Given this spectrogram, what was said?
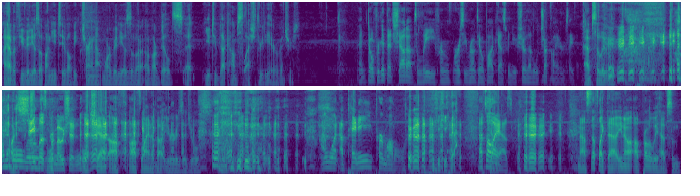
I have a few videos up on YouTube. I'll be churning out more videos of our, of our builds at youtube.com/slash 3daeroventures. And don't forget that shout out to Lee from RC Roundtable Podcast when you show that little chuck glider and Say, Absolutely. Humble little- shameless promotion. we'll chat off offline about your residuals. I want a penny per model. yeah. That's all I ask. Now stuff like that, you know, I'll probably have some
